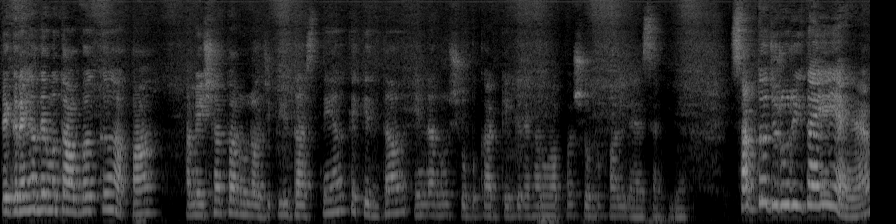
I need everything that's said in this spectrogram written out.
ਤੇ ਗ੍ਰਹਿਾਂ ਦੇ ਮੁਤਾਬਕ ਆਪਾਂ ਹਮੇਸ਼ਾ ਤੁਹਾਨੂੰ ਲੌਜੀਕਲੀ ਦੱਸਦੇ ਹਾਂ ਕਿ ਕਿੱਦਾਂ ਇਹਨਾਂ ਨੂੰ ਸ਼ੁਭ ਕਰਕੇ ਗ੍ਰਹਿਾਂ ਨੂੰ ਆਪਾਂ ਸ਼ੁਭ ਫਲ ਲੈ ਸਕਦੇ ਹਾਂ। ਸਭ ਤੋਂ ਜ਼ਰੂਰੀ ਤਾਂ ਇਹ ਹੈ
